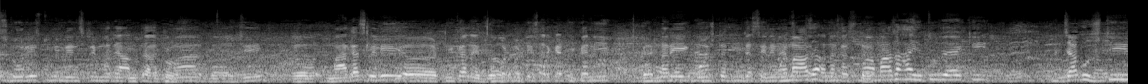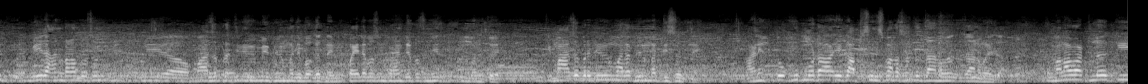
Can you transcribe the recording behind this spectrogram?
स्टोरीज तुम्ही मेन स्ट्रीममध्ये आणता किंवा अ, जी अ, मागासलेली अ, ठिकाणं आहेत झोपडपट्टीसारख्या ठिकाणी घडणारी एक गोष्ट तुमच्या आणि सिनेमात माझा असतं माझा हा हेतू जो आहे की ज्या गोष्टी मी लहानपणापासून मी माझं प्रतिबिंब मी फिल्ममध्ये बघत नाही. मी पहिल्यापासून फॅमिलीपासून हेच म्हणतोय की माझं प्रतिबिंब मला फिल्मात दिसत नाही. आणि तो खूप मोठा एक अपसेन्स मला सतत जाणव जाणवायचा. तर मला वाटलं की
